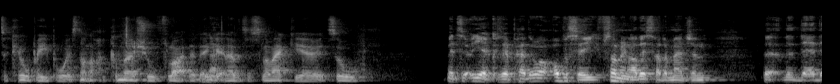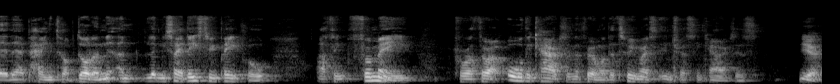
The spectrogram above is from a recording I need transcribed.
to kill people. It's not like a commercial flight that they're No. getting over to Slovakia. It's all it's, yeah, because they're obviously something like this. I'd imagine that that they're, they're they're paying top dollar. And, and let me say, these two people, I think for me, for throughout all the characters in the film are the two most interesting characters. Yeah,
